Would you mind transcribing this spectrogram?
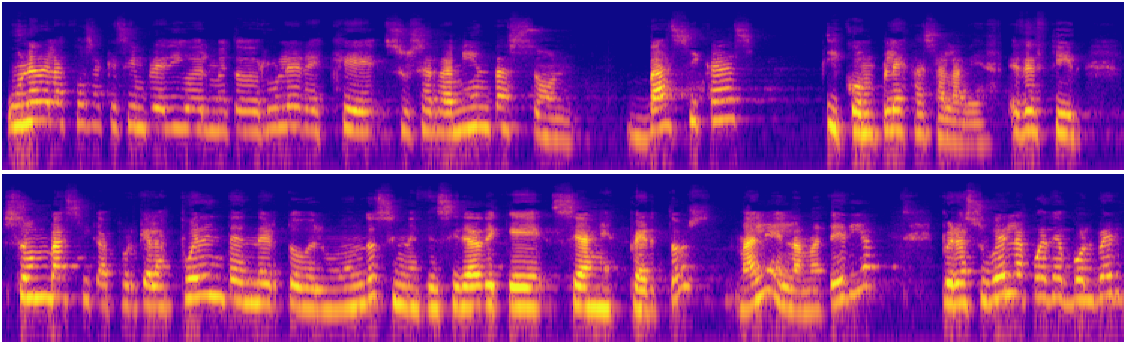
Una de las cosas que siempre digo del método Ruler es que sus herramientas son básicas y complejas a la vez. Es decir, son básicas porque las puede entender todo el mundo sin necesidad de que sean expertos, ¿vale? En la materia, pero a su vez la puedes volver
